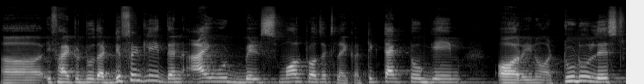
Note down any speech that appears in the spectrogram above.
uh, if I had to do that differently, then I would build small projects like a tic-tac-toe game or you know a to-do list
